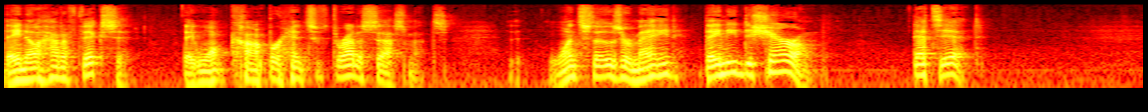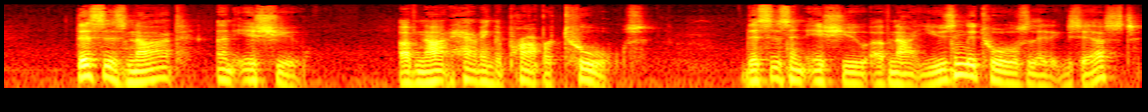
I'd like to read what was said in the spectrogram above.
They know how to fix it. They want comprehensive threat assessments. Once those are made, they need to share them. That's it. This is not an issue of not having the proper tools. This is an issue of not using the tools that exist,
